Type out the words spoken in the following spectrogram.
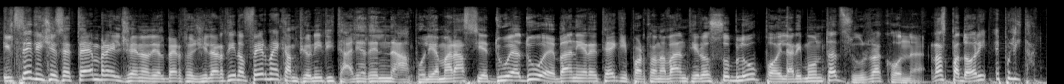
Il 16 settembre il Genoa di Alberto Gilardino ferma i campioni d'Italia del Napoli. A Marassi è 2-2, Bani e Reteghi portano avanti i rossoblù, poi la rimonta azzurra con Raspadori e Politano.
